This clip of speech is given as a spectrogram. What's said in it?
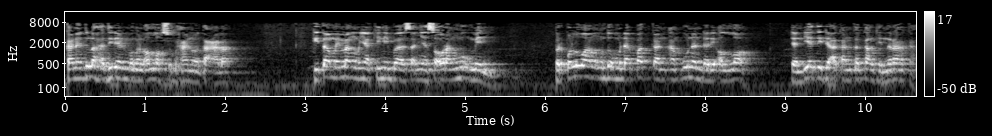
Karena itulah hadirin dengan Allah Subhanahu wa taala. Kita memang meyakini bahasanya seorang mukmin berpeluang untuk mendapatkan ampunan dari Allah dan dia tidak akan kekal di neraka.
